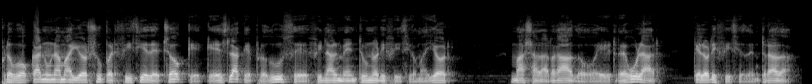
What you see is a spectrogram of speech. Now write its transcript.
provocan una mayor superficie de choque, que es la que produce finalmente un orificio mayor, más alargado e irregular que el orificio de entrada.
